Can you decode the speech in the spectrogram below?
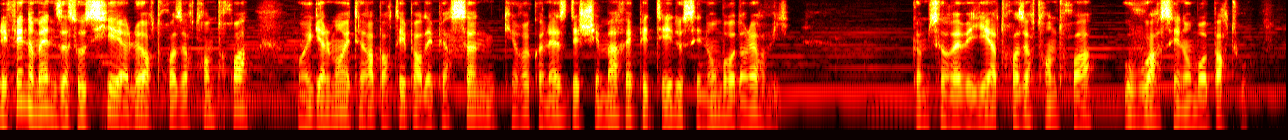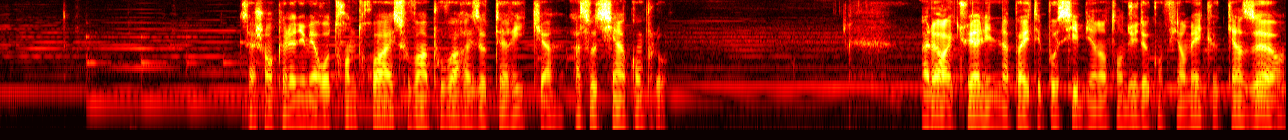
Les phénomènes associés à l'heure 3h33 ont également été rapportés par des personnes qui reconnaissent des schémas répétés de ces nombres dans leur vie, comme se réveiller à 3h33 ou voir ces nombres partout. Sachant que le numéro 33 est souvent un pouvoir ésotérique associé à un complot. À l'heure actuelle, il n'a pas été possible, bien entendu, de confirmer que 15 heures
